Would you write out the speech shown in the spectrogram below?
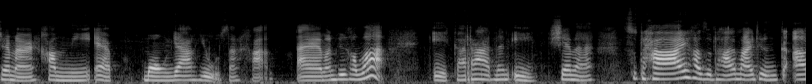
ใช่ไหมคำนี้แอบมองยากอยู่นะคะ แต่มันคือคำว่าเอกราชนั่นเองใช่ไหมสุดท้ายค่ะสุดท้ายหมายถึงอา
